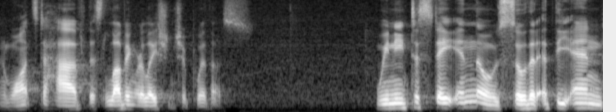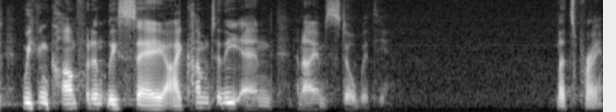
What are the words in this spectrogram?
and wants to have this loving relationship with us. We need to stay in those so that at the end we can confidently say, I come to the end and I am still with you. Let's pray.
